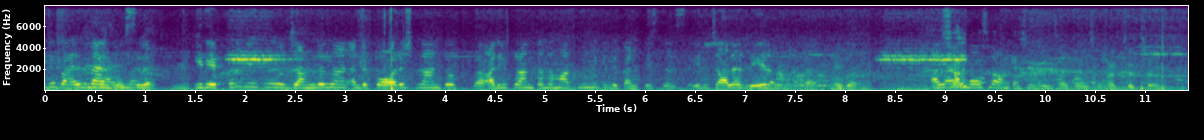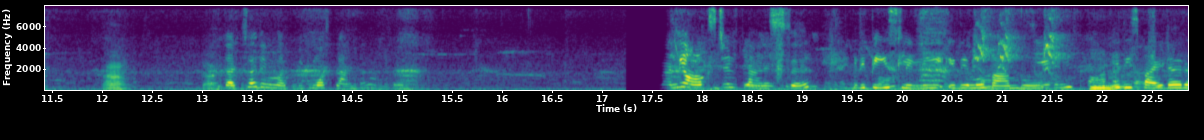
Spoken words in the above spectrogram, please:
ఇది వైల్డ్ మ్యాంగో సార్ ఇది ఎప్పుడు మీకు జంగల్ అంటే ఫారెస్ట్ లాంటి అడవి ప్రాంతాల్లో మాత్రమే మీకు ఇది కనిపిస్తుంది సార్. ఇది చాలా రేర్ అన్నమాట. అలాగే మోస్ట్లో ఉంటాయి చూడండి సార్ కొంచెం. అచ్చా అచ్చా ఆ, దట్స్ దీని మాకు విట్మోస్ ప్లాంట్ అని అంటారు. ఇవన్నీ ఆక్సిజన్ ప్లాంట్స్ సార్. ఇది పీస్ లిల్లీ ఇదేమో బాంబూ. ఇది స్పైడర్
